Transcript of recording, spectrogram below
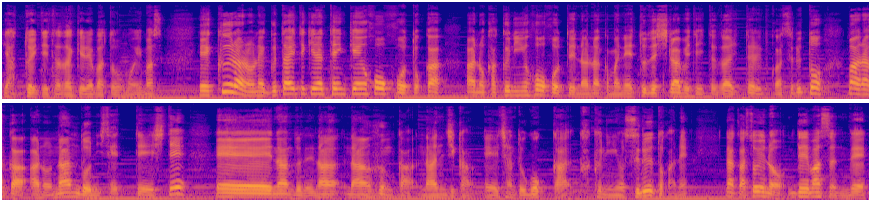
やっといていただければと思います。えー、クーラーのね、具体的な点検方法とか、あの、確認方法っていうのはなんかまあネットで調べていただいたりとかすると、まあなんか、あの、何度に設定して、えー、何度で何分間、何時間、えー、ちゃんと動くか確認をするとかね、なんかそういうの出ますんで、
